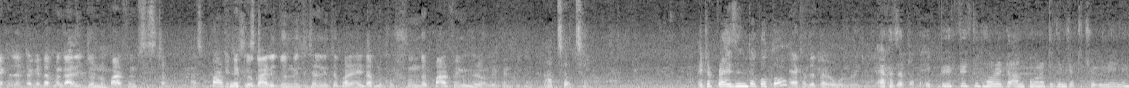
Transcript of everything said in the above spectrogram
এক হাজার টাকা এটা আপনার গাড়ির জন্য পারফিউম সিস্টেম আচ্ছা এটা কেউ গাড়ির জন্য নিতে চাইলে নিতে পারেন এটা আপনি খুব সুন্দর পারফিউম বের হবে এখান থেকে। আচ্ছা আচ্ছা। এটা প্রাইসিংটা কত? এক হাজার টাকা পড়বে এটা। এক হাজার টাকা। একটু একটু একটু ধরো এটা আনকমন একটা জিনিস একটা ছবি নিয়ে নিই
